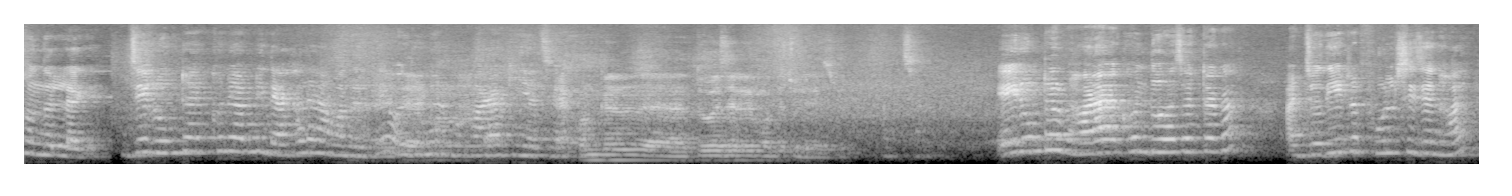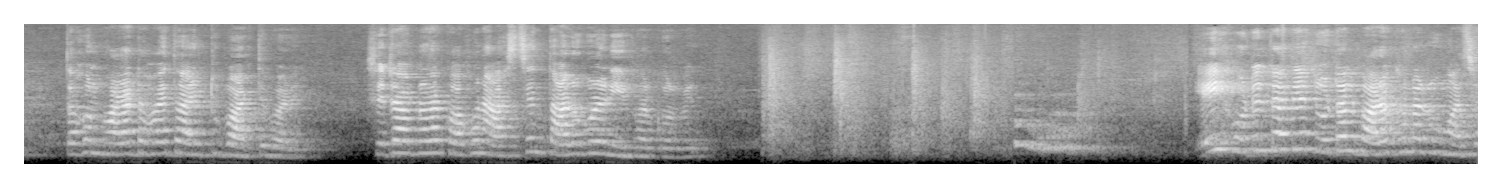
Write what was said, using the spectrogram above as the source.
সুন্দর লাগে। যে রুমটা এক্ষুনি আপনি দেখালেন আমাদেরকে ওই রুমের ভাড়া কি আছে? এখনকার দু হাজারের মধ্যে চলে গেছে। এই রুমটার ভাড়া এখন দু হাজার টাকা, আর যদি এটা ফুল সিজন হয়, তখন ভাড়াটা হয়তো আর একটু বাড়তে পারে। সেটা আপনারা কখন আসছেন তার উপরে নির্ভর করবে। এই হোটেলটাতে টোটাল বারোখানা রুম আছে।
